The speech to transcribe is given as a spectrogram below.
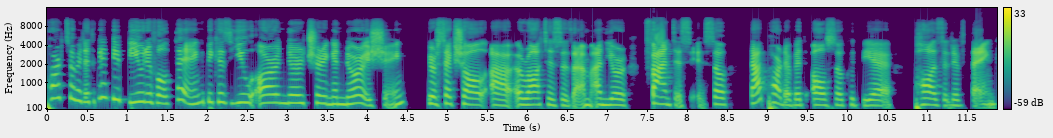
parts of it, I think it'd be a beautiful thing because you are nurturing and nourishing your sexual uh, eroticism and your fantasies. So that part of it also could be a positive thing.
